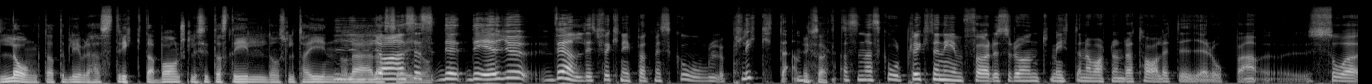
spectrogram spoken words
långt, att det blev det här strikta. Barn skulle sitta still, de skulle ta in och lära ja, sig. Alltså, och... det, det, är ju väldigt förknippat med skolplikten. Exakt. Alltså när skolplikten infördes runt mitten av 1800-talet i Europa så,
